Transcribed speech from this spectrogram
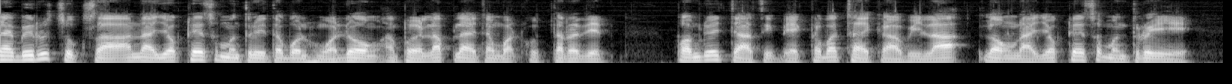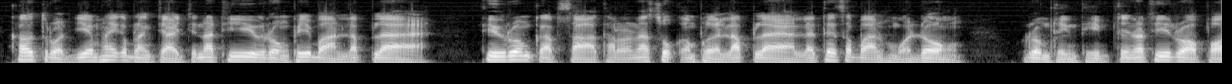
นายบิรุษสุขษานายกเทศมนตรีตำบลหัวดงอำเภอลับแลจังหวัดอุตรดิตถ์พร้อมด้วยจ่าสิบเอกทวัชชัยกาวีละรองนายกเทศมนตรี เข้าตรวจเยี่ยมให้กำลังใจเจ้าหน้าที่โรงพยาบาลลับแลที่ร่วมกับสาธารณสุขอำเภอลับแลและเทศบาลหัวดง รวมถึงทีมเจ้าหน้าที่รอพอ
